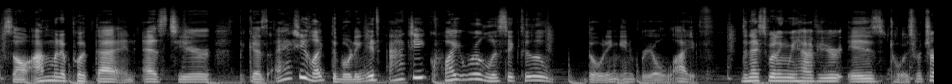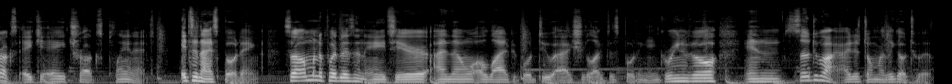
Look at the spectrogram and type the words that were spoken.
So I'm going to put that in S tier because I actually like the building. It's actually quite realistic to the building in real life. The next building we have here is Toys for Trucks, aka Trucks Planet. It's a nice building. So I'm going to put this in A tier. I know a lot of people do actually like this building in Greenville, and so do I. I just don't really go to it.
